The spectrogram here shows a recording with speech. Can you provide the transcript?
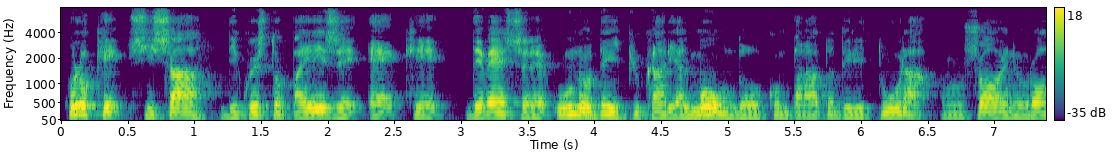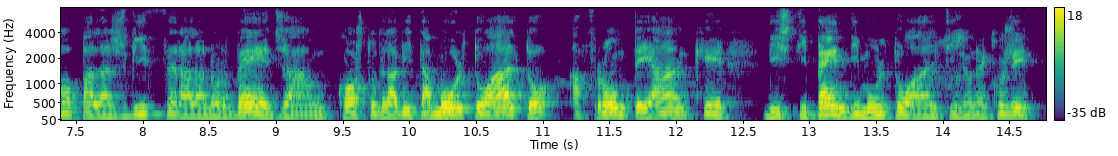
quello che si sa di questo paese è che deve essere uno dei più cari al mondo, comparato addirittura, non so, in Europa alla Svizzera, alla Norvegia, un costo della vita molto alto a fronte anche di stipendi molto alti, non è così?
